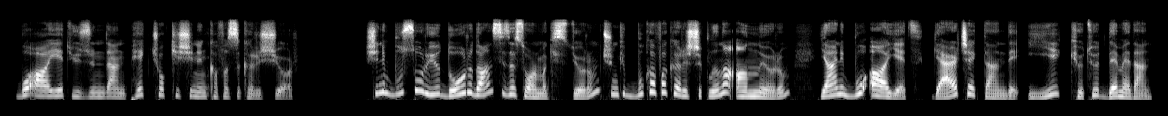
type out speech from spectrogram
bu ayet yüzünden pek çok kişinin kafası karışıyor. Şimdi bu soruyu doğrudan size sormak istiyorum çünkü bu kafa karışıklığını anlıyorum. Yani bu ayet gerçekten de iyi, kötü demeden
